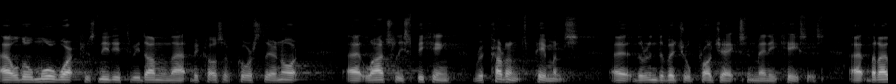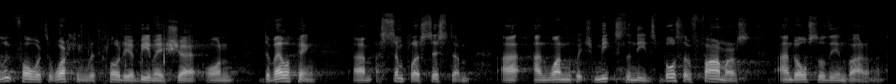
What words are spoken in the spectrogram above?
uh, although more work is needed to be done on that because, of course, they're not, uh, largely speaking, recurrent payments uh, their individual projects in many cases. Uh, but I look forward to working with Claudia Beamish uh, on developing um, a simpler system uh, and one which meets the needs both of farmers and also the environment.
